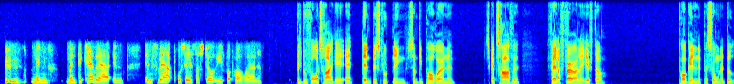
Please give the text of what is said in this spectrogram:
men, men det kan være en, en svær proces at stå i for pårørende. Vil du foretrække, at den beslutning, som de pårørende skal træffe, falder før eller efter pågældende person er død?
